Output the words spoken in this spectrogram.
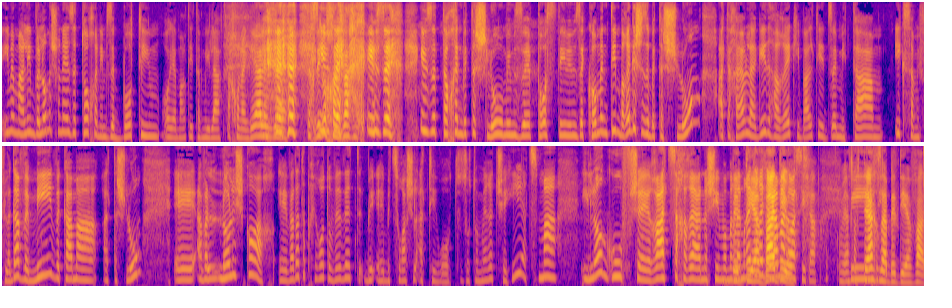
אם הם מעלים, ולא משנה איזה תוכן, אם זה בוטים, אוי, אמרתי את המילה. אנחנו נגיע לזה, תחזיקו אם זה- חזק. אם זה, אם זה תוכן בתשלום, אם זה פוסטים, אם זה קומנטים, ברגע שזה בתשלום, אתה חייב להגיד, הרי קיבלתי את זה מטעם איקס המפלגה, ומי וכמה התשלום. אה, אבל לא לשכוח, אה, ועדת הבחירות עובדת אה, בצורה של עתירות. זאת אומרת שהיא עצמה, היא לא גוף שרץ אחרי האנשים ואומר להם, רגע, רגע, למה. לא עשית? מפתח בדיוק. זה הבדיעבד.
